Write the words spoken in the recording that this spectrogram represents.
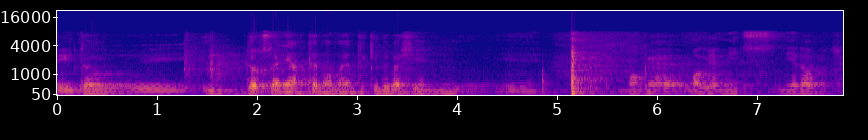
i to i, doceniam te momenty, kiedy właśnie y, mogę, mogę nic nie robić.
